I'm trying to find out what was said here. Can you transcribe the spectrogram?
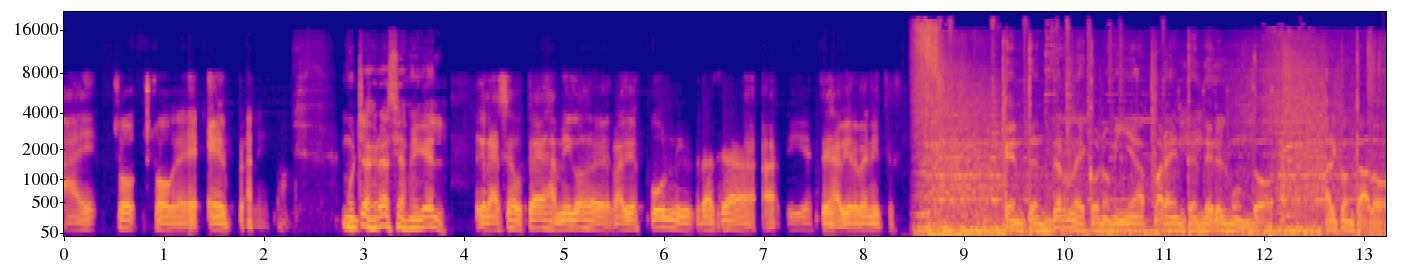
ha hecho sobre el planeta. Muchas gracias, Miguel. Gracias a ustedes, amigos de Radio Sputnik. Gracias a ti, este, Javier Benítez. Entender la economía para entender el mundo. Al contado.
